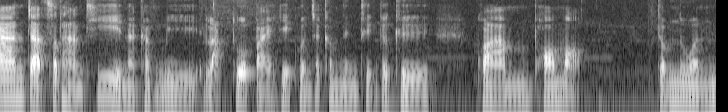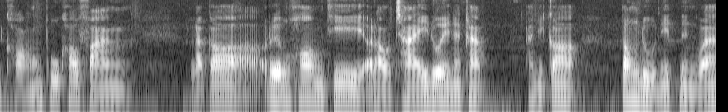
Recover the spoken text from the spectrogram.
การจัดสถานที่นะครับมีหลักทั่วไปที่ควรจะคำนึงถึงก็คือ ความพอเหมาะจำนวนของผู้เข้าฟัง แล้วก็เรื่องห้องที่เราใช้ด้วยนะครับ อันนี้ก็ต้องดูนิดหนึ่งว่า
